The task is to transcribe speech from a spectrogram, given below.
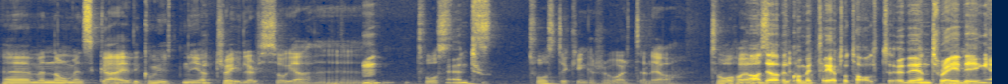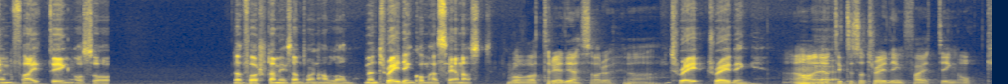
Eh, Men No Man's Sky, det kom ju ut nya trailers såg jag. Eh, Mm. Två, två stycken kanske det varit, eller ja. Två har jag Ja, det har väl kommit tre totalt. Det är en trading, en fighting och så... Den första minns jag inte vad den handlar om. Men trading kom här senast. Vad var tredje sa du? Ja, Tra- trading. Eh. jag tyckte så trading, fighting och...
